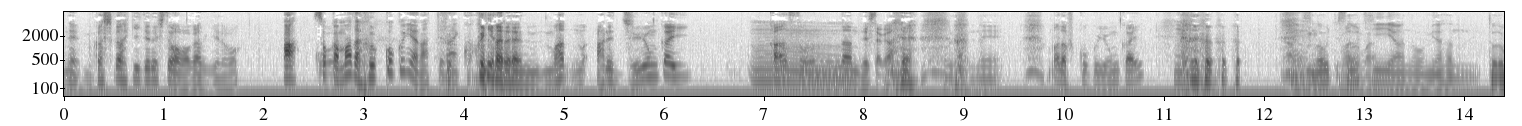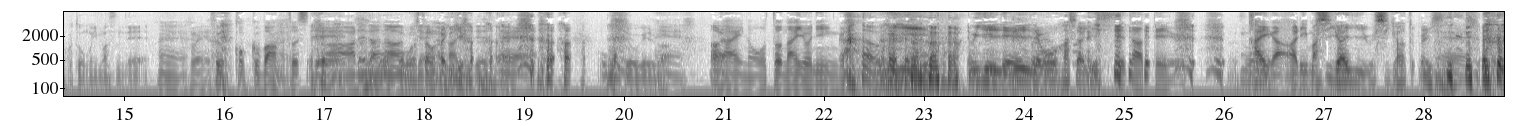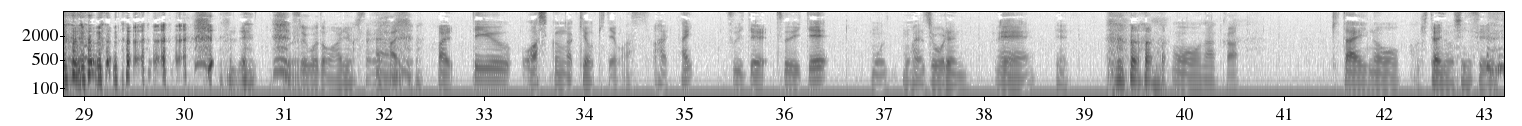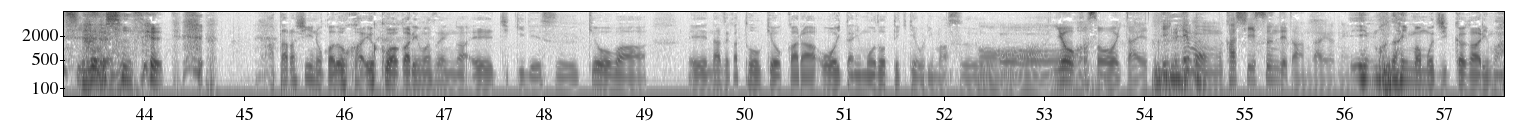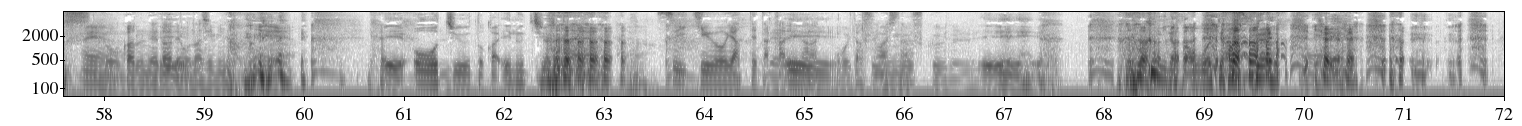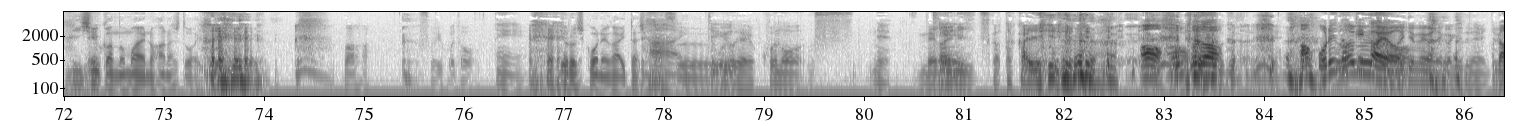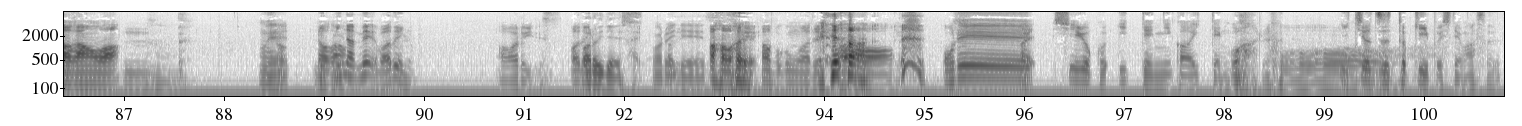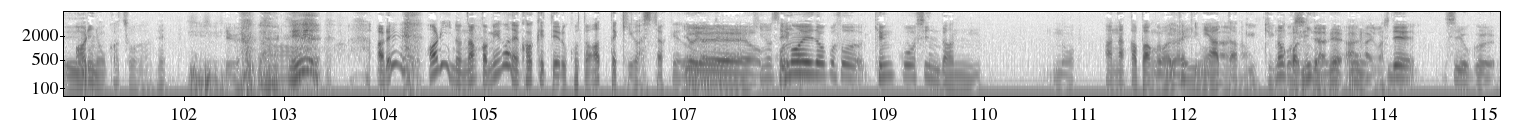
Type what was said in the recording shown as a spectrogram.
ね、昔から聞いてる人はわかるけど、あ、そっか、まだ復刻にはなってないか。ここにはね、ま、ま、あれ14回うーん。か、そんなんでしたからね。そうですね。まだ復刻4回？うん。あのそのうち、そのうち、あの、皆さん届くと思いますんで、ええ。ええ。復刻版として、あ あれだな、みたいな感じで、覚え。ええておければ。ええ。はい。大の大人4人が Wii, Wii で Wii で大はしゃぎ。してたっていう回がありました。牛がいい、牛がとか言って、ええ ね、そういうこともありましたね。はい。はい。っていうわしくんが今日来てます。続いて、続いて、もう、もはや常連、ええ もうなんか、期待の、期待の申請。申請申請って。新しいのかどうかはよくわかりませんが、えー、チキです。今日は、えーなぜか東京から大分に戻ってきております。ようこそ大分へって言っても昔住んでたんだよね。えまだ今も実家があります。ええローカルネタでおなじみの。えええー O 中とか N 中、え え水球をやってた彼が、ええ大分スイミングスクール。えーよく皆さん覚えてますね。いやいや、2週間の前の話とはいえ。まあ、そういうことを。え よろしくお願いいたします。はいということで、この、すね、メガネ率が高い。えあ、本当だ。あ、俺だけかよ裸眼はうん。ええ。みんな目悪いの？あ悪いです。悪いです。はい悪いです。あ、悪い。あ、僕も悪い。ああ、俺、はい視力1.2か1.5ある。一応ずっとキープしてます。えーありの課長だね。え あれ？アリーのなんかメガネかけてることあった気がしたけど。いやいやいやこの間こそ健康診断の、あ、なんか番組的にあったの。結なんか見たよね。うんあありましたねで、視力、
